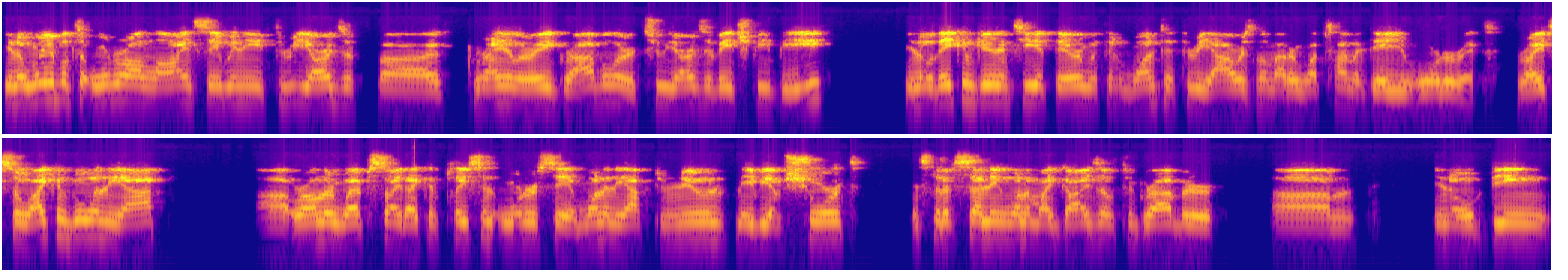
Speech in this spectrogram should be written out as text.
you know we're able to order online. Say we need three yards of uh, granular A gravel or two yards of HPB. You know they can guarantee it there within one to three hours, no matter what time of day you order it. Right. So I can go in the app uh, or on their website. I can place an order, say at one in the afternoon. Maybe I'm short. Instead of sending one of my guys out to grab it or, um, you know, being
